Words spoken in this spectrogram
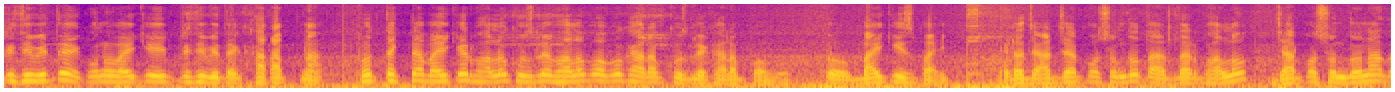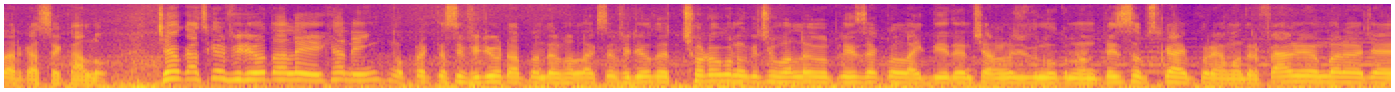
পৃথিবীতে কোনো বাইকে এই পৃথিবীতে খারাপ না। প্রত্যেকটা বাইকের ভালো খুঁজলে ভালো পাবো, খারাপ খুঁজলে খারাপ পাবো। তো বাইক ইজ বাইক এটা যার যার পছন্দ, তার তার ভালো, যার পছন্দ না, তার কাছে কালো। যাই হোক, আজকের ভিডিও তাহলে এখানেই প্র্যাকটিসি ভিডিওটা আপনাদের ভালো লাগছে ভিডিওতে ছোট কোনো কিছু ভালো লাগবে প্লিজ একটা লাইক দিয়ে দেন। চ্যানেলে যদি নতুন প্লিজ সাবস্ক্রাইব করে আমাদের ফ্যামিলি মেম্বার হয়ে যায়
